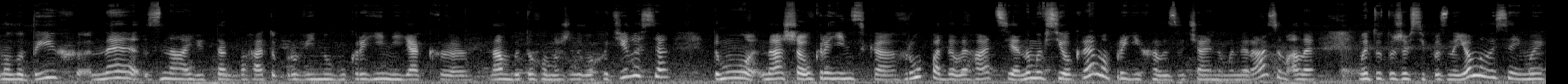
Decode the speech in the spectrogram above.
молодих не знають так багато про війну в Україні, як е, нам би того можливо хотілося. Тому наша українська група, делегація, ну ми всі окремо приїхали, звичайно, ми не разом, але ми тут уже всі познайомилися і ми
